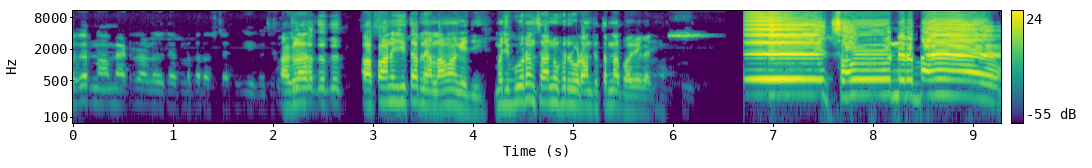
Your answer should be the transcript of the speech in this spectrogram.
ਅਗਰ ਨਾ ਮੈਟਰ ਵਾਲਾ ਤਾਂ ਰਸਤਾ ਕੀ ਹੈਗਾ ਜੀ। ਅਗਲਾ ਆਪਾਂ ਨੇ ਜੀ ਧਰਨਾ ਲਾਵਾਂਗੇ ਜੀ। ਮਜਬੂਰਨ ਸਾਨੂੰ ਫਿਰ ਰੋੜਾਂ ਤੇ ਉਤਰਨਾ ਪਵੇਗਾ ਜੀ। ਸੋ ਨਿਰਭੈ।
